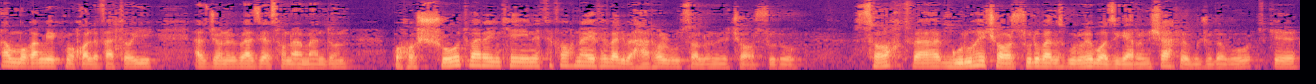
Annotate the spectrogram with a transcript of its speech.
هم موقع هم یک مخالفتایی از جانب بعضی از هنرمندان باها شد برای اینکه این اتفاق نیفته ولی به هر حال اون سالن چهارسو رو ساخت و گروه چهارسو رو بعد از گروه بازیگران شهر به وجود آورد که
